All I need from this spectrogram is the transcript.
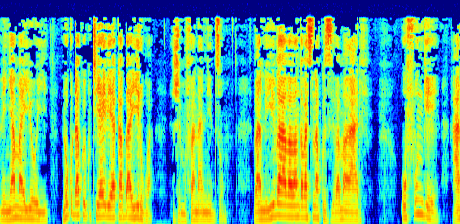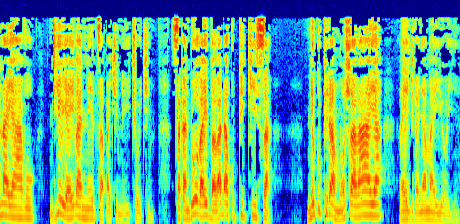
nenyama iyoyi nokuda kwekuti yaive yakabayirwa zvimufananidzo vanhu ivava vanga vasina kuziva mavari ufunge hana yavo ndiyo yaivanetsa pachinhu ichochi. Saka ndivo vaibva vada kupikisa nekupira mhosva vaya vaidya nyama iyoyi.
